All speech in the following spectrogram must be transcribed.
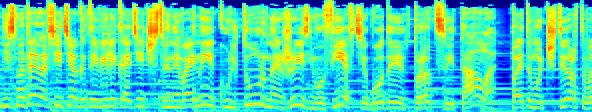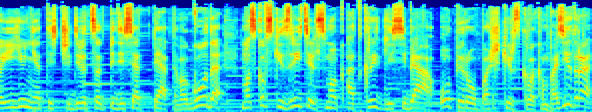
Несмотря на все тяготы Великой Отечественной войны, культурная жизнь в Уфе в те годы процветала. Поэтому 4 июня 1955 года московский зритель смог открыть для себя оперу башкирского композитора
